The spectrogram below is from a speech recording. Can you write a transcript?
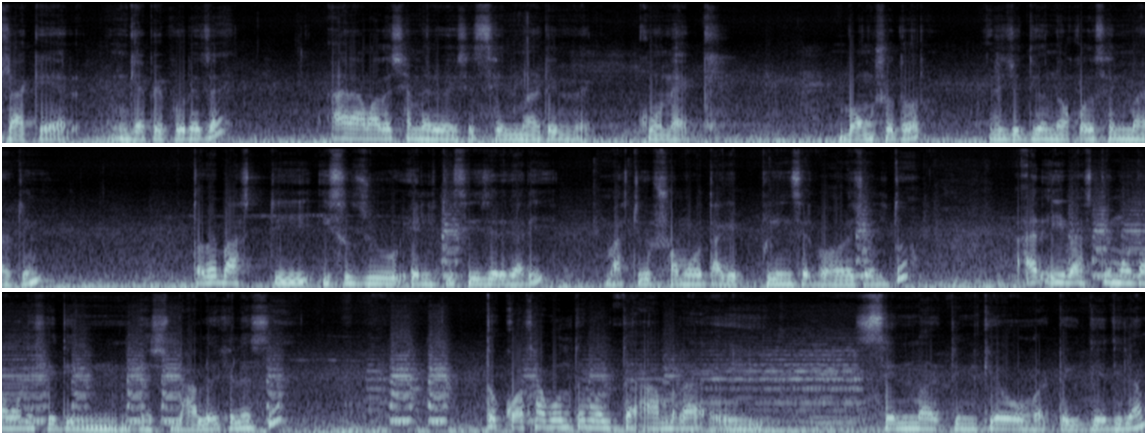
ট্রাকের গ্যাপে পড়ে যায়। আর আমাদের সামনে রয়েছে সেন্ট মার্টিনের কোন এক বংশধর, এটি যদিও নকল সেন্ট মার্টিন। তবে বাসটি ইসুজু এলটি সিরিজের গাড়ি। বাসটি খুব সম্ভবত আগে প্রিন্সের বহরে চলতো। আর এই বাসটি মোটামুটি সেদিন বেশ ভালোই খেলেছে। তো কথা বলতে বলতে আমরা এই সেন্ট মার্টিনকেও ওভারটেক দিয়ে দিলাম।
